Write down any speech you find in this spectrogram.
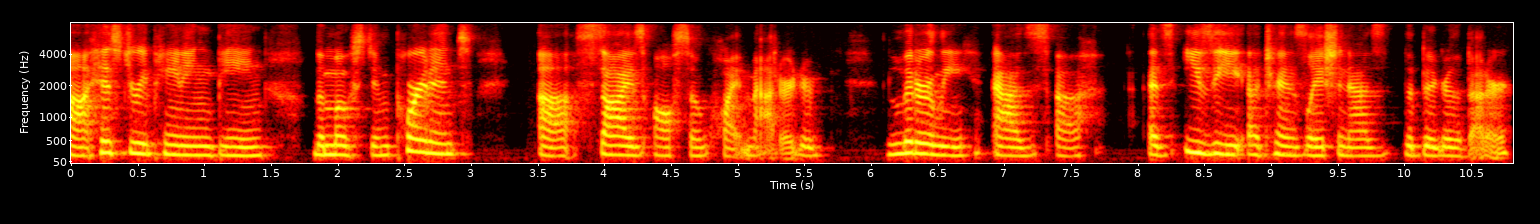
uh, history painting being the most important, uh, size also quite mattered. Literally as, uh, as easy a translation as the bigger the better.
